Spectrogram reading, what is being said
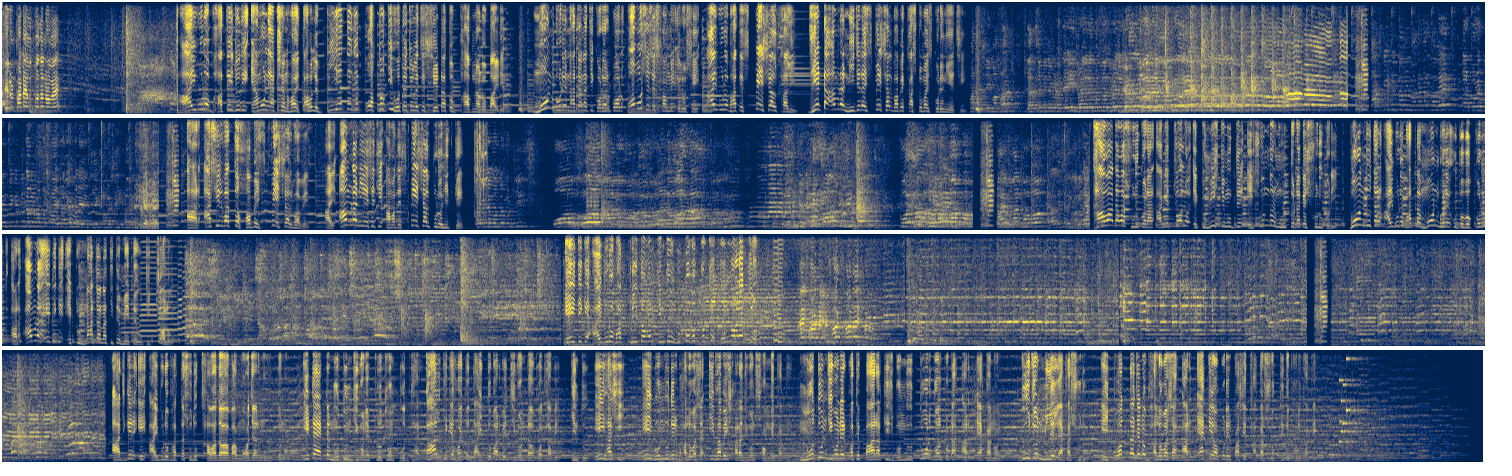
বেলুন ফাটায় উদ্বোধন হবে। আইবুড়ো ভাতে যদি এমন অ্যাকশন হয় তাহলে বিয়েতে যে কত কি হতে চলেছে সেটা তো ভাবনারও বাইরে। মন ভরে নাচানাচি করার পর অবশেষে সামনে এলো সেই আইবুড়ো ভাতে স্পেশাল থালি, যেটা আমরা নিজেরাই স্পেশাল ভাবে কাস্টমাইজ করে নিয়েছি। আর আশীর্বাদ তো হবেই স্পেশাল ভাবে। আই আমরা নিয়ে এসেছি আমাদের স্পেশাল পুরোহিতকে। ও ওম আলু বন্ধু নমস্কার খাওয়া দাওয়া শুরু করার আগে চলো একটু মিষ্টি মুখ দিয়ে এই সুন্দর মুহূর্তটাকে শুরু করি। বন্ধু তার আইবুড়ো ভাতটা মন ভরে উপভোগ করুক আর আমরা এইদিকে একটু নাচানাচিতে মেতে উঠি। চলো। এইদিকে আইবুড়ো ভাত প্রীতমের কিন্তু উপভোগ করছে অন্য আরেকজন। আজকের এই আইবুড়ো ভাতটা শুধু খাওয়া দাওয়া বা মজার মুহূর্ত নয়। এটা একটা নতুন জীবনের প্রথম অধ্যায়। কাল থেকে হয়তো দায়িত্ব বাড়বে, জীবনটাও বদলাবে। কিন্তু এই হাসি, এই বন্ধুদের ভালোবাসা এভাবেই সারা জীবন সঙ্গে থাকে। নতুন জীবনের পথে পা রাখিস বন্ধু, তোর গল্পটা আর একা নয়। দুজন মিলে লেখা শুরু। এই পথটা যেন ভালোবাসা আর একে অপরের পাশে থাকার শক্তিতে ভরে থাকে।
